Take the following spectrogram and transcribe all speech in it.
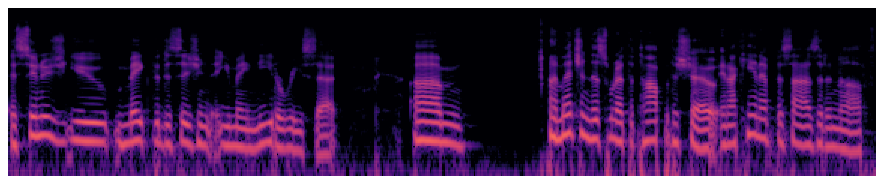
as soon as you make the decision that you may need a reset. Um, I mentioned this one at the top of the show, and I can't emphasize it enough.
